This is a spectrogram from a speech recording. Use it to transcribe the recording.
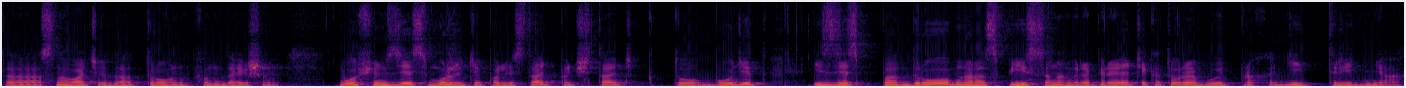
основатель да, Tron Foundation. В общем, здесь можете полистать, почитать, кто будет. И здесь подробно расписано мероприятие, которое будет проходить три дня.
